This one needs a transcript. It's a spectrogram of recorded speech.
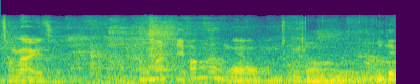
장난 아니지? 닭맛이 확 나는데요 어 엄청. 이게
